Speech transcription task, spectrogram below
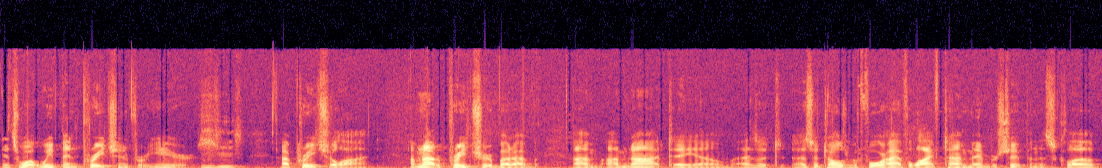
it's what we've been preaching for years. I preach a lot. I'm not a preacher, but I, I'm, I'm not a, um, as I, as I told you before, I have a lifetime membership in this club.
